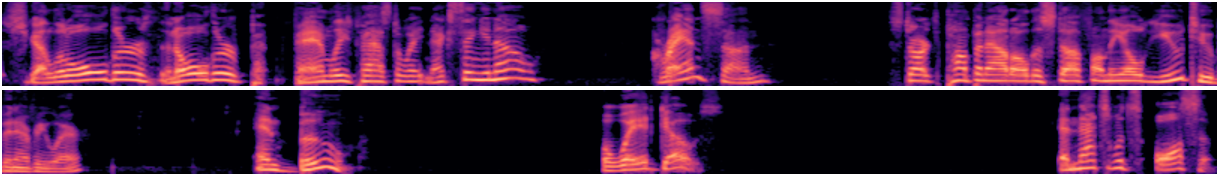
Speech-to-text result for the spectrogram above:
She got a little older, then older. Families passed away. Next thing you know, grandson starts pumping out all the stuff on the old YouTube and everywhere, and boom, away it goes. And that's what's awesome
